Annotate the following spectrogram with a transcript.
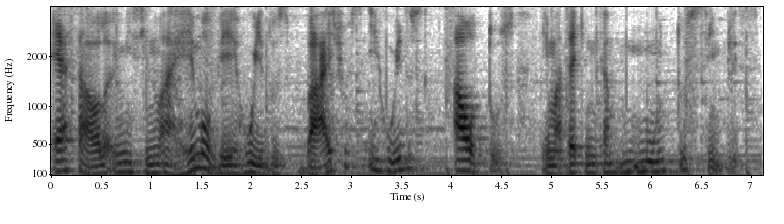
essa aula eu ensino a remover ruídos baixos e ruídos altos em uma técnica muito simples.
